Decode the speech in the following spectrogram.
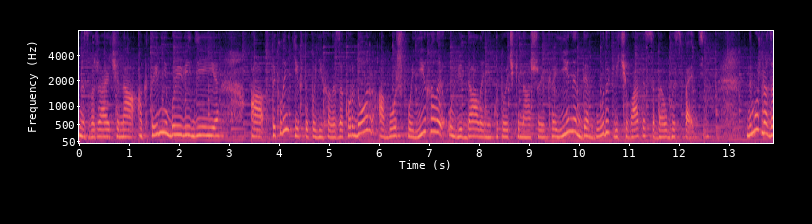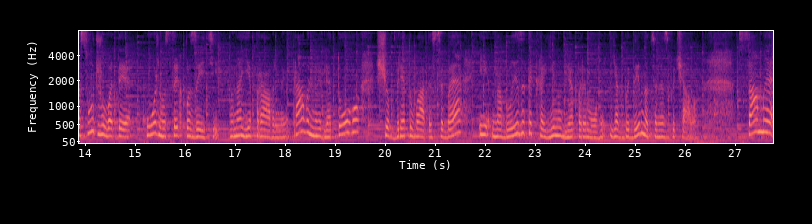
незважаючи на активні бойові дії. А втекли ті, хто поїхали за кордон, або ж поїхали у віддалені куточки нашої країни, де будуть відчувати себе у безпеці. Не можна засуджувати кожну з цих позицій. Вона є правильною. Правильною для того, щоб врятувати себе і наблизити країну для перемоги. Як би дивно це не звучало. Саме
